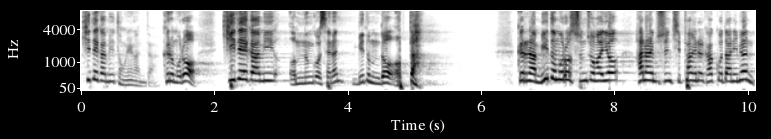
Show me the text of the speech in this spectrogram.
기대감이 동행한다. 그러므로 기대감이 없는 곳에는 믿음도 없다. 그러나 믿음으로 순종하여 하나님 주신 지팡이를 갖고 다니면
